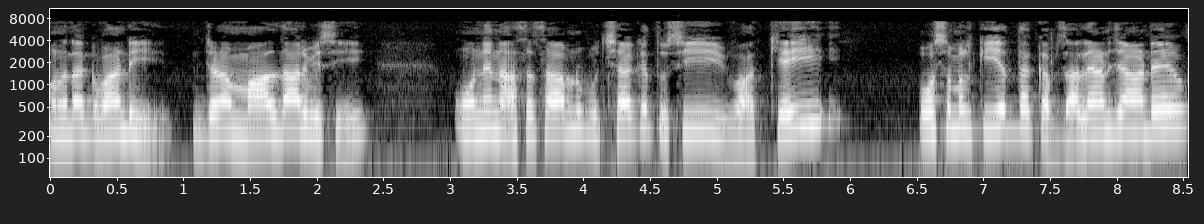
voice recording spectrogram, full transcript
ਉਹਨਾਂ ਦਾ ਗਵਾਂਢੀ ਜਿਹੜਾ ਮਾਲਦਾਰ ਵੀ ਸੀ, ਉਹਨੇ ਨਾਸਰ ਸਾਹਿਬ ਨੂੰ ਪੁੱਛਿਆ ਕਿ ਤੁਸੀਂ ਵਾਕਿਆ ਹੀ ਉਸ ਮਲਕੀਅਤ ਦਾ ਕਬਜ਼ਾ ਲੈਣ ਜਾ ਰਹੇ ਹੋ?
